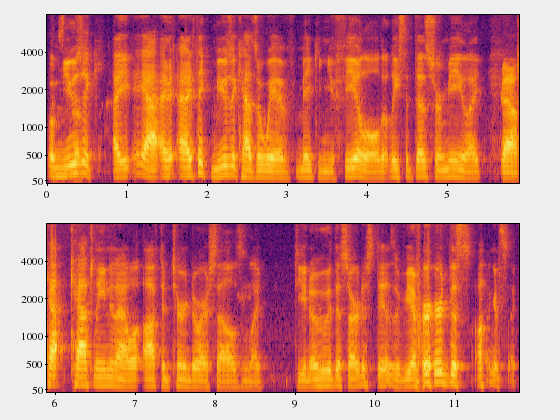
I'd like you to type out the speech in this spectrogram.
well, music, I yeah, I, I think music has a way of making you feel old. At least it does for me. Like yeah. Ka- Kathleen and I will often turn to ourselves and like, do you know who this artist is? Have you ever heard this song? It's like,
